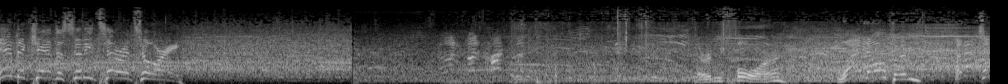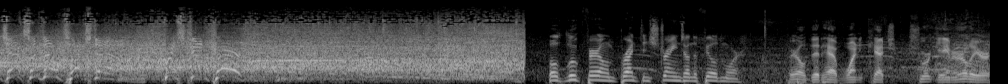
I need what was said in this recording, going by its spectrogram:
into Kansas City territory. Third and four. Wide open, and that's a Jacksonville touchdown. Christian Kirk. Both Luke Farrell and Brenton Strange on the field more. Farrell did have one catch short game earlier.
